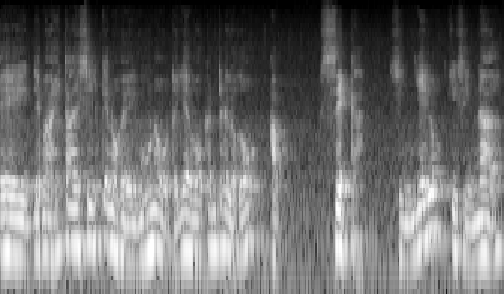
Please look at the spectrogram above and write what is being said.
Eh, de está decir que nos bebimos una botella de boca entre los dos a seca, sin hielo y sin nada,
